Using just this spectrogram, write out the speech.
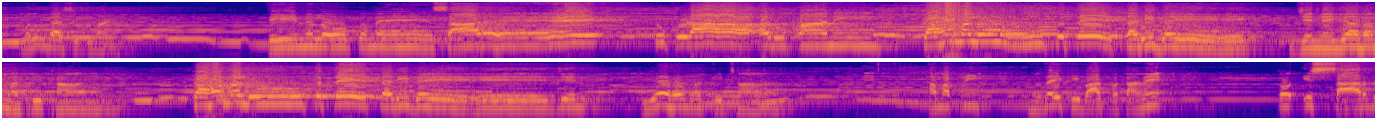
मलुकदास की वाणी। तीन लोक में सार है, टुकड़ा अरु पानी। कह मलूक ते तरी गए, जिन यह मति ठानी कहमलूक ते तरी गए जिन। यह मति ठान हम अपनी हृदय की बात बतावें तो इस शारद,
